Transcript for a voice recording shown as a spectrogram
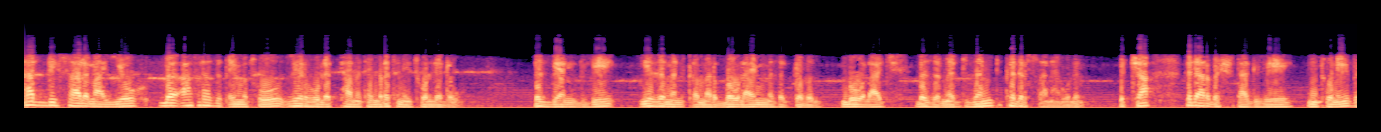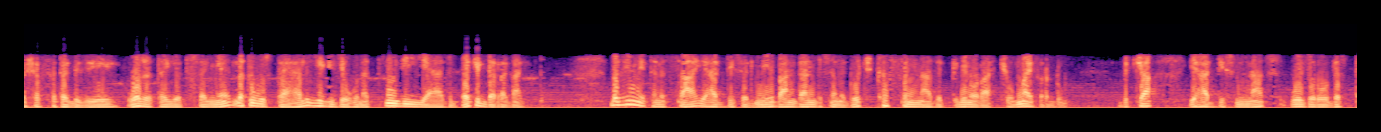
ሐዲስ ዓለማየሁ በ1902 ዓመተ ምህረት ነው የተወለደው። በዚያን ጊዜ የዘመን ቀመር በውል አይመዘገብም። በወላጅ በዘመድ ዘንድ ከድርሳን አይውልም። ብቻ ህዳር በሽታ ጊዜ፣ እንቶኔ በሸፈተ ጊዜ ወዘተ እየተሰኘ ለትውስታ ያህል የጊዜው ሁነት እንዲያያዝበት ይደረጋል። በዚህም የተነሳ የሐዲስ ዕድሜ በአንዳንድ ሰነዶች ከፍና ዝቅ ቢኖራቸውም አይፈርዱም። ብቻ የሐዲስ እናት ወይዘሮ ደስታ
